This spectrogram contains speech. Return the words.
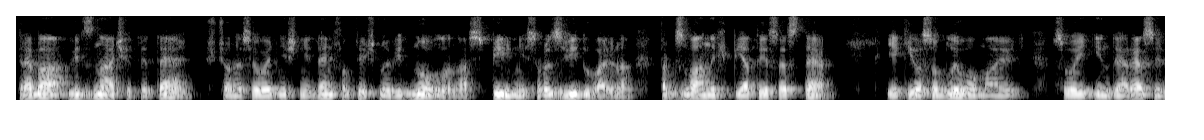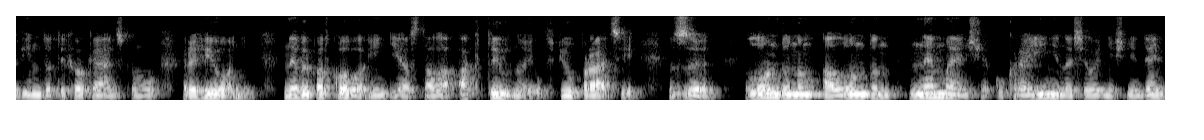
Треба відзначити те, що на сьогоднішній день фактично відновлена спільність розвідувальна так званих п'яти сестер, які особливо мають свої інтереси в індотихоокеанському регіоні. Не випадково Індія стала активною в співпраці з Лондоном, а Лондон не менш як Україні на сьогоднішній день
